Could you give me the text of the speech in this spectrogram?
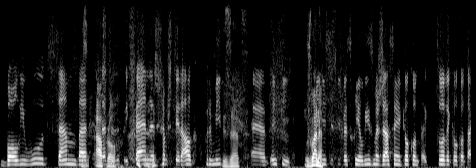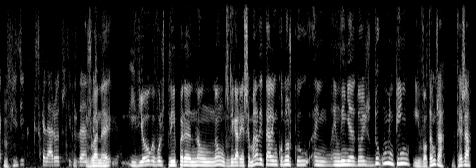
Bollywood, samba, Afro. danças africanas, vamos ter algo que permite, uh, enfim, Joana. que a iniciativa se realize, mas já sem aquele contacto, todo aquele contacto uhum. físico que se calhar outros tipos de danças. Joana e Diogo, eu vou-lhes pedir para não, não desligarem a chamada e estarem connosco em, em linha dois, um minutinho e voltamos já. Até já.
